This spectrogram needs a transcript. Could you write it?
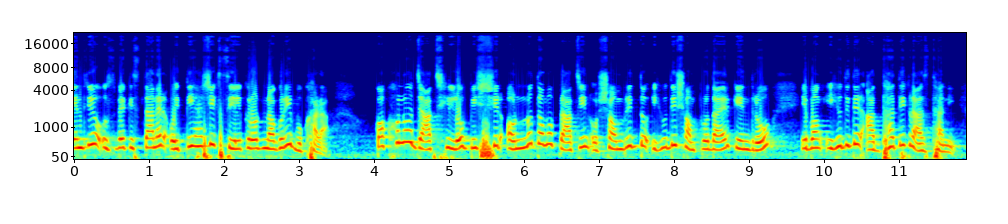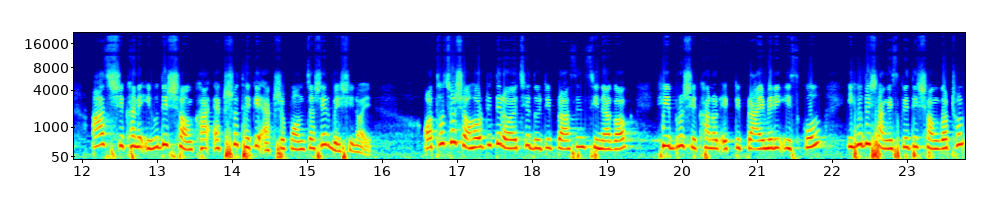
কেন্দ্রীয় উজবেকিস্তানের ঐতিহাসিক সিল্ক রোড নগরী বুখারা। কখনো যা ছিল বিশ্বের অন্যতম প্রাচীন ও সমৃদ্ধ ইহুদি সম্প্রদায়ের কেন্দ্র এবং ইহুদিদের আধ্যাত্মিক রাজধানী। আজ সেখানে ইহুদির সংখ্যা একশো থেকে একশো পঞ্চাশের বেশি নয়। অথচ শহরটিতে রয়েছে দুইটি প্রাচীন সিনাগগ, হিব্রু শেখানোর একটি প্রাইমারি স্কুল, ইহুদি সাংস্কৃতিক সংগঠন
